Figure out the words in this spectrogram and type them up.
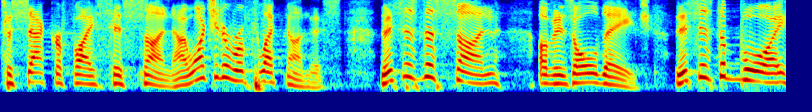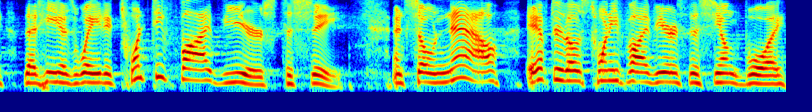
to sacrifice his son. Now, I want you to reflect on this. This is the son of his old age. This is the boy that he has waited 25 years to see. And so now, after those 25 years, this young boy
